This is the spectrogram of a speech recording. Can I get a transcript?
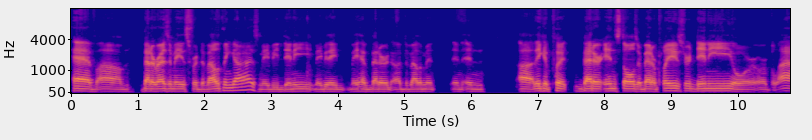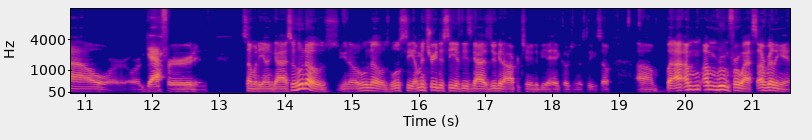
have um, better resumes for developing guys. Maybe Deni, maybe they may have better uh, development and and uh, they could put better installs or better plays for Deni or or Bilal or or Gafford and some of the young guys. So who knows? You know, who knows? We'll see. I'm intrigued to see if these guys do get an opportunity to be a head coach in this league. So um, but I, am I'm, I'm rooting for Wes. I really am.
